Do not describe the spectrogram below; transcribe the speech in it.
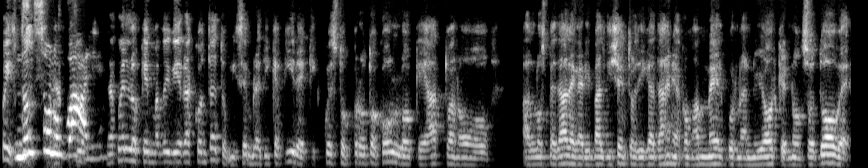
poi, non sono uguali. Da quello che mi avevi raccontato mi sembra di capire che questo protocollo che attuano all'ospedale Garibaldi Centro di Catania come a Melbourne, a New York e non so dove,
